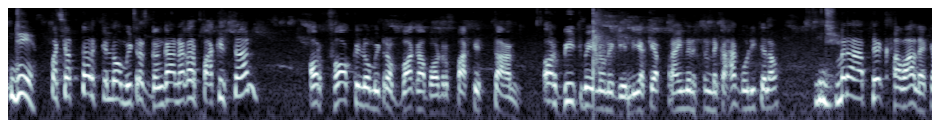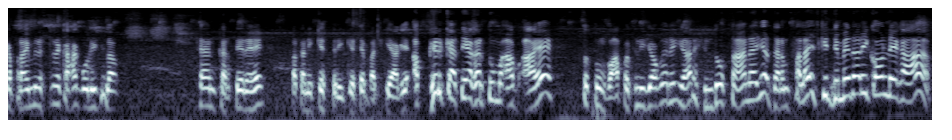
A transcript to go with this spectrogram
जी। पचहत्तर किलोमीटर गंगानगर पाकिस्तान और 100 किलोमीटर वाघा बॉर्डर पाकिस्तान। और बीच में इन्होंने घेर लिया। क्या प्राइम मिनिस्टर ने कहा गोली चलाओ? मेरा आपसे एक सवाल है क्या प्राइम मिनिस्टर ने कहा गोली चलाओ? सहन करते रहे पता नहीं किस तरीके से बच के आ गए अब फिर कहते अगर तुम अब आए तो तुम वापस नहीं जाओगे। अरे यार हिंदुस्तान है या धर्मशाला इसकी ज़िम्मेदारी कौन लेगा आप?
